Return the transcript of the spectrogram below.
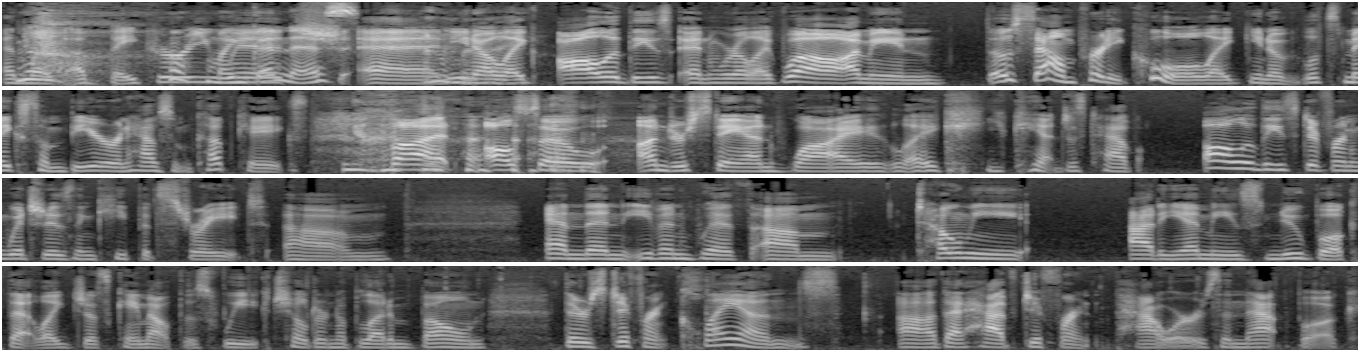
and like a bakery oh my witch goodness. and you know like all of these and we're like well i mean those sound pretty cool. Like you know let's make some beer and have some cupcakes. But also understand why like you can't just have all of these different witches and keep it straight. Um, and then even with um, Tomi Adeyemi's new book that like just came out this week children of blood and bone there's different clans uh, that have different powers in that book.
